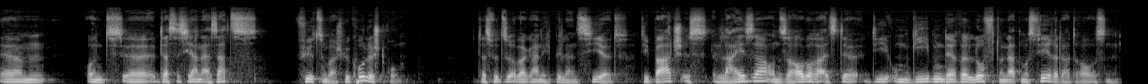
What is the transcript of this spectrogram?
Ähm, und äh, das ist ja ein Ersatz für zum Beispiel Kohlestrom. Das wird so aber gar nicht bilanziert. Die Bartsch ist leiser und sauberer als der, die umgebendere Luft und Atmosphäre da draußen.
